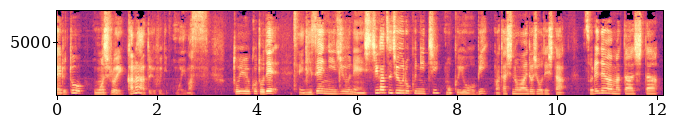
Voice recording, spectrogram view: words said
えると面白いかなというふうに思います。ということで2020年7月16日木曜日、私のワイドショーでした。それではまた明日。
